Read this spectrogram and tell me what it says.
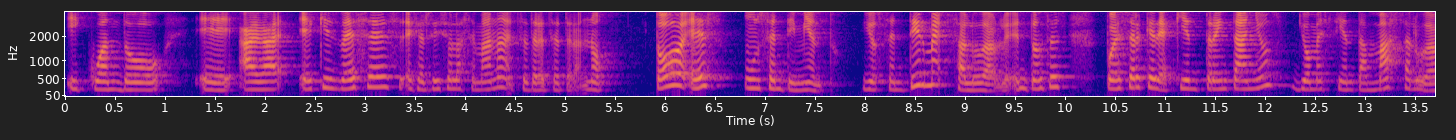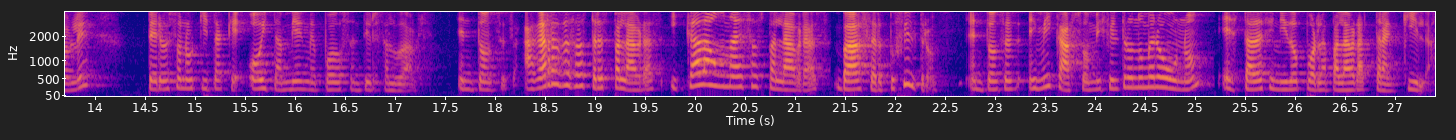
y cuando eh, haga X veces ejercicio a la semana, etcétera, etcétera. No, todo es un sentimiento, yo sentirme saludable. Entonces puede ser que de aquí en 30 años yo me sienta más saludable, pero eso no quita que hoy también me puedo sentir saludable. Entonces, agarras de esas tres palabras y cada una de esas palabras va a ser tu filtro. Entonces, en mi caso, mi filtro número uno está definido por la palabra tranquila.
